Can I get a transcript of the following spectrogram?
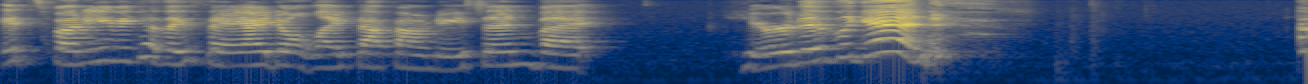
It's funny because I say I don't like that foundation, but here it is again.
